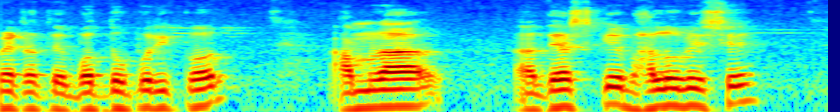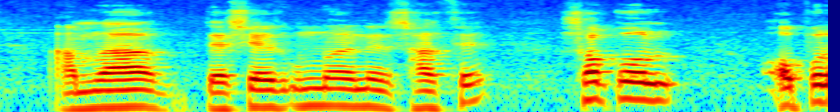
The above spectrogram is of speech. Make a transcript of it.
মেটাতে বদ্ধপরিকর। আমরা দেশকে ভালোবেসে, আমরা দেশের উন্নয়নের স্বার্থে সকল অপর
